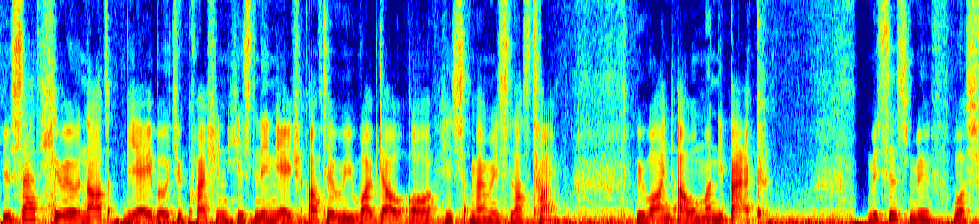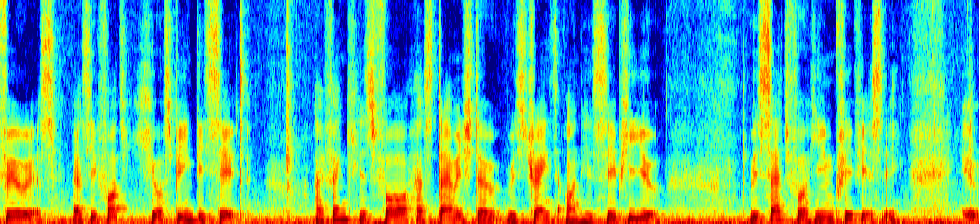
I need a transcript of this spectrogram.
You said he will not be able to question his lineage after we wiped out all of his memories last time. We want our money back. Mr. Smith was furious as he thought he was being deceived. I think his fall has damaged the restraints on his CPU. We set for him previously. It,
